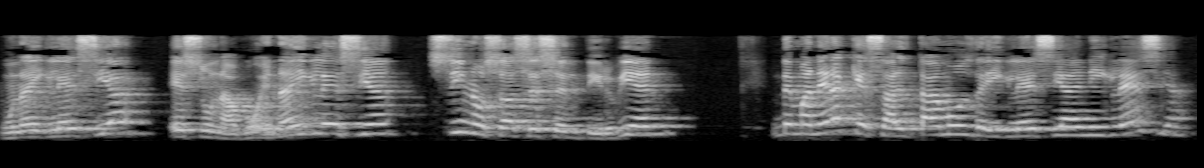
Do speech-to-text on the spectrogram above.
Una iglesia es una buena iglesia si nos hace sentir bien, de manera que saltamos de iglesia en iglesia,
